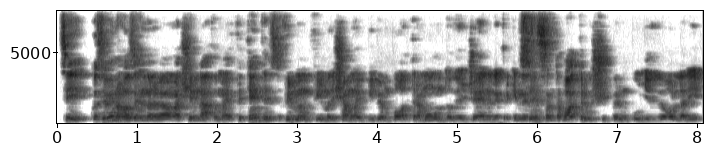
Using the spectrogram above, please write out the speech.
Sì, questa è una cosa che non avevamo accennato, ma effettivamente questo film è un film, diciamo, che vive un po' al tramonto del genere, perché nel Sì. 64 uscì per un pugno di dollari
